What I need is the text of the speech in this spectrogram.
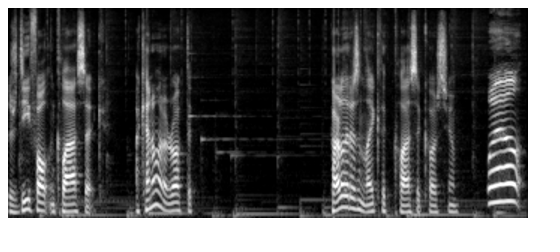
There's default and classic. I kind of want to rock the. Carla doesn't like the classic costume. Well,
